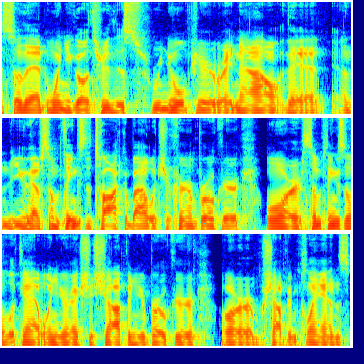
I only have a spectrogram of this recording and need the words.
so that when you go through this renewal period right now, that um, you have some things to talk about with your current broker, or some things to look at when you're actually shopping your broker or shopping plans.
